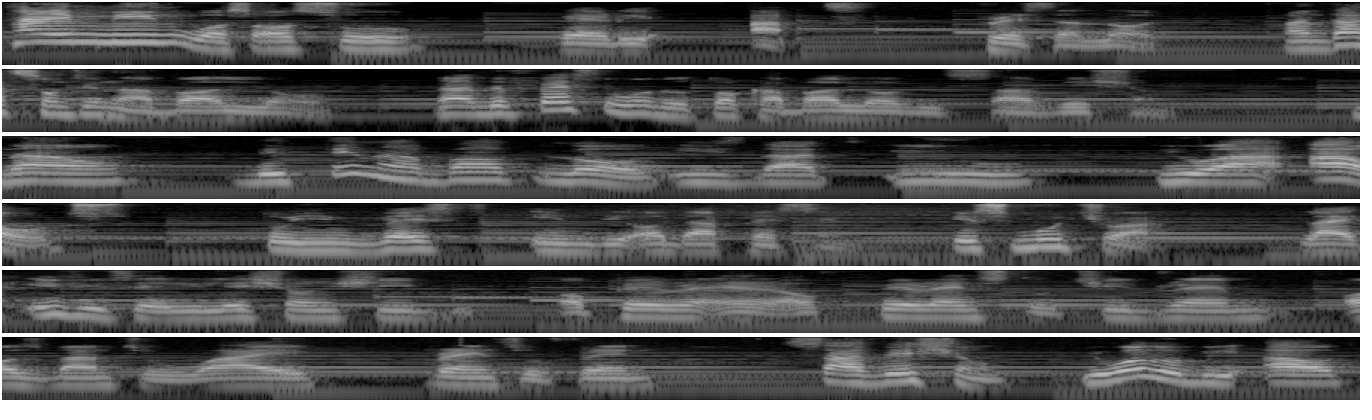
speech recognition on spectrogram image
timing was also very apt. Praise the Lord. And that's something about love. Now, the first thing we want to talk about love is salvation. Now, the thing about love is that you you are out to invest in the other person. It's mutual. Like if it's a relationship, or parent eh, of parents to children, husband to wife, friend to friend. Salvation. You want to be out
